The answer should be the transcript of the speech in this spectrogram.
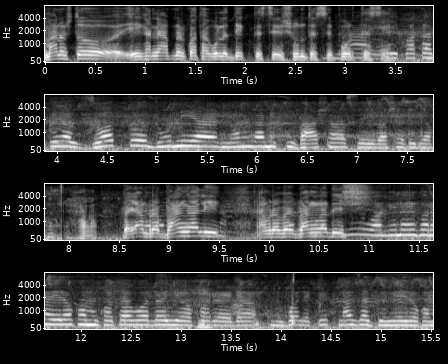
মানুষ তো এখানে আপনার কথাগুলো দেখতেছে শুনতেছে পড়তেছে। এই কথা থেকে যত দুনিয়ার নোংরামিতি ভাষা আছে এই ভাষাটি হ্যাঁ ভাই আমরা বাঙালি আমরা ভাই বাংলাদেশ অভিনয় করে এরকম কথা বলো ইয়ে করে এটা বলে ঠিক না যে তুমি এরকম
